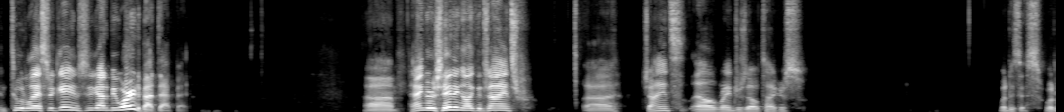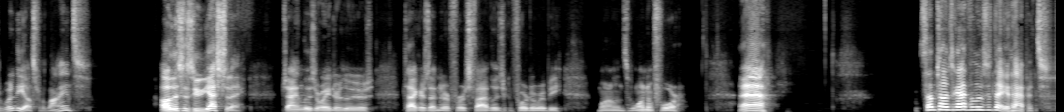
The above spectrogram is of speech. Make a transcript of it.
in two of the last three games, you got to be worried about that bet. Um, hangers hitting. I like the Giants. Uh, Giants L, Rangers L, Tigers. What is this? What, what are the L's for? Lions? Oh, this is you yesterday. Giant loser, Ranger losers, Tigers under first five, losing forward to Ruby. Marlins one and four. Ah, sometimes you have to lose a day. It happens.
